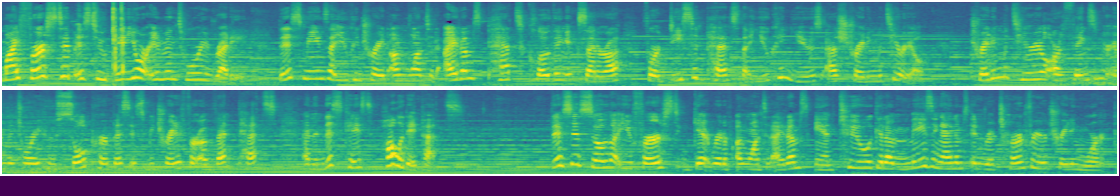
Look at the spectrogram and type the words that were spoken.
My first tip is to get your inventory ready. This means that you can trade unwanted items, pets, clothing, etc. for decent pets that you can use as trading material. Trading material are things in your inventory whose sole purpose is to be traded for event pets, and in this case, holiday pets. This is so that you first get rid of unwanted items and two, get amazing items in return for your trading work.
